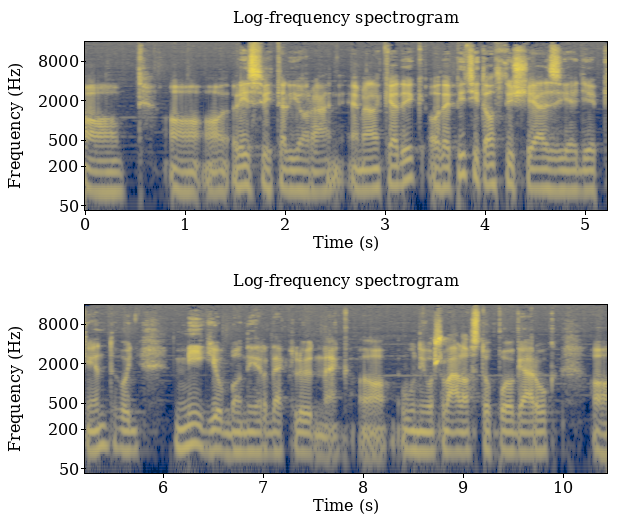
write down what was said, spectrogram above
a, a, a részvételi arány emelkedik, az egy picit azt is jelzi egyébként, hogy még jobban érdeklődnek a uniós választópolgárok a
